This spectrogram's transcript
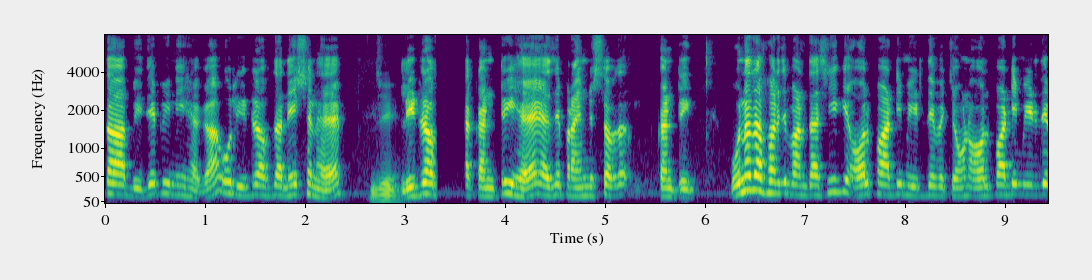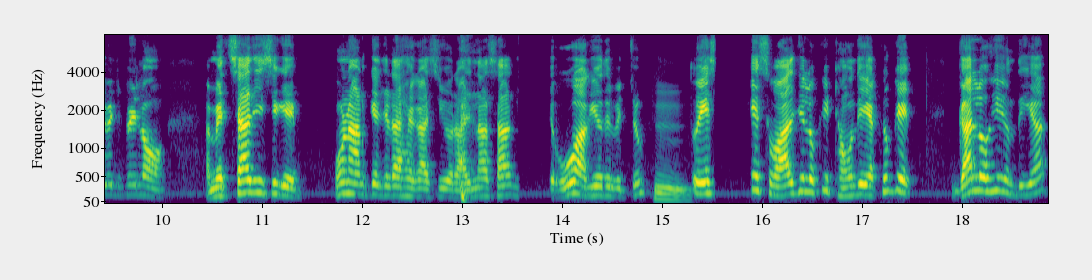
ਦਾ ਬੀਜੇਪੀ ਨਹੀਂ ਹੈਗਾ ਉਹ ਲੀਡਰ ਆਫ ਦਾ ਨੇਸ਼ਨ ਹੈ। ਜੀ। ਲੀਡਰ ਆਫ ਦਾ ਕੰਟਰੀ ਹੈ as a prime minister of the country ਉਹਨਾਂ ਦਾ ਫਰਜ਼ ਬਣਦਾ ਸੀ ਕਿ ਆਲ ਪਾਰਟੀ ਮੀਟ ਦੇ ਵਿੱਚ ਆਉਣ। ਆਲ ਪਾਰਟੀ ਮੀਟ ਦੇ ਵਿੱਚ ਪਹਿਲਾਂ ਅਮਿਤ ਸ਼ਾਹ ਜੀ ਸੀਗੇ ਹੁਣ ਆਣ ਕੇ ਜਿਹੜਾ ਹੈਗਾ ਸੀ ਉਹ ਰਾਜਨਾਥ ਸਾਹਿਬ ਤੇ ਉਹ ਆ ਗਏ ਉਹਦੇ ਵਿੱਚੋਂ। ਤੋ ਇਸ ਇਹ ਸਵਾਲ ਜੇ ਲੋਕੀ ਠਾਉਂਦੇ ਆ ਕਿਉਂਕਿ ਗੱਲ ਉਹੀ ਹੁੰਦੀ ਆ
